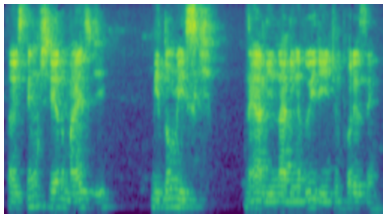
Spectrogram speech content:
Então eles têm um cheiro mais de middle risk, né? Ali na linha do Iridium, por exemplo.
